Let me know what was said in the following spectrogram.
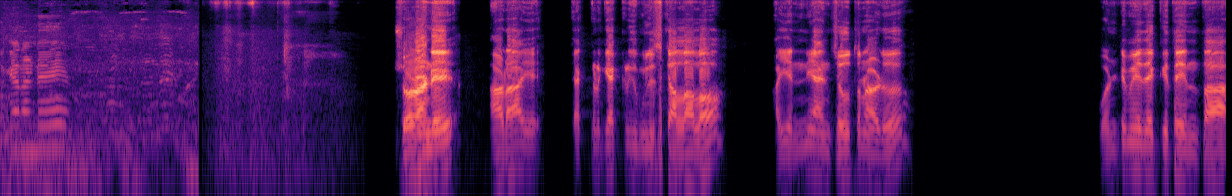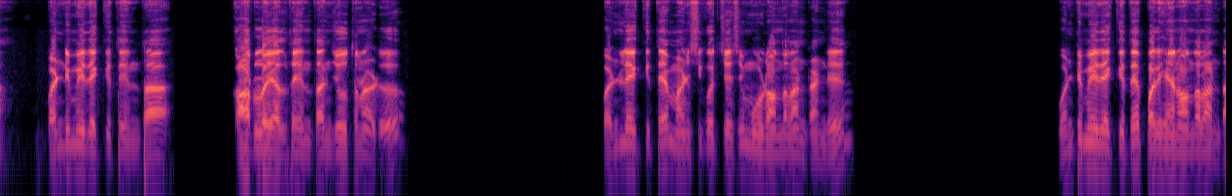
ఓకేనండి. చూడండి ఆడ ఎక్కడికెక్కడికి పిలుచుకెళ్ళాలో అవన్నీ ఆయన చెబుతున్నాడు. ఒంటి మీద ఎక్కితే ఇంత? బండి మీద ఎక్కితే ఇంత కారులో వెళ్తే ఇంత అని చెబుతున్నాడు. బండిలో ఎక్కితే మనిషికి వచ్చేసి మూడు వందలు అంటండి ఒంటి మీద ఎక్కితే పదిహేను వందలు అంట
